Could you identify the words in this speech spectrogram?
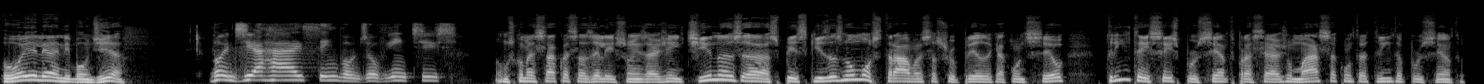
Oi, Eliane, bom dia. Bom dia, Heisen, bom dia, ouvintes. Vamos começar com essas eleições argentinas. As pesquisas não mostravam essa surpresa que aconteceu. 36% para Sérgio Massa contra 30%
